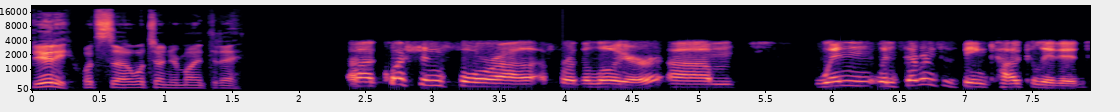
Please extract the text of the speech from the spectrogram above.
Beauty. What's uh, what's on your mind today? Uh, question for uh, for the lawyer. Um, when when severance is being calculated,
